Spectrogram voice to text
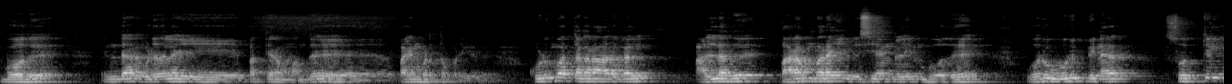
போது இந்த விடுதலை பத்திரம் வந்து பயன்படுத்தப்படுகிறது. குடும்ப தகராறுகள் அல்லது பரம்பரை விஷயங்களின் போது ஒரு உறுப்பினர் சொத்தில்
